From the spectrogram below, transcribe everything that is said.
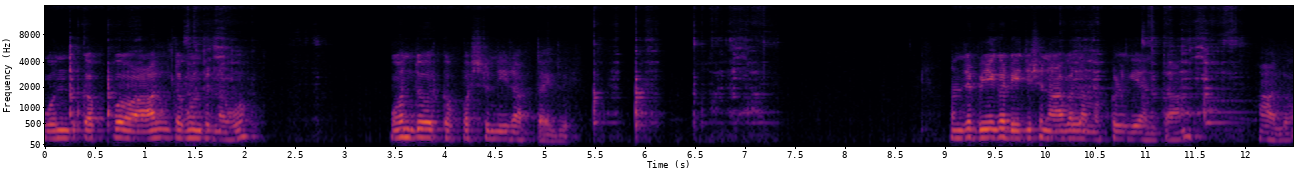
ಒಂದು ಕಪ್ ಹಾಲು ತಗೊಂಡ್ರೆ ನಾವು, ಒಂದೂವರೆ ಕಪ್ಪಷ್ಟು ನೀರು ಹಾಕ್ತಾ ಅಂದರೆ ಬೇಗ ಡೈಜೆಷನ್ ಆಗಲ್ಲ ಮಕ್ಕಳಿಗೆ ಅಂತ ಹಾಲು.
